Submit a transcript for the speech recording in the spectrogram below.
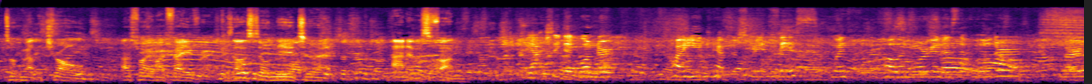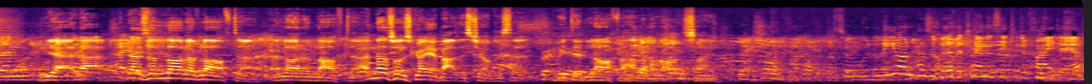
talking about the troll. That's probably my favourite because I was still new to it and it was fun. I actually did wonder how you kept a straight face with Colin Morgan as the older Merlin. Yeah, that, there's a lot of laughter, a lot of laughter, and that's what's great about this job is that we did laugh a hell of a lot. So, so Leon has a bit of a tendency to defy death,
